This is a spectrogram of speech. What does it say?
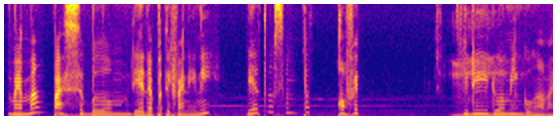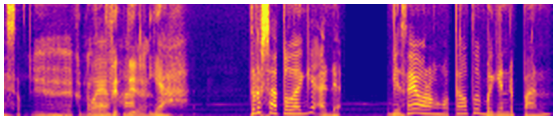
memang pas sebelum dia dapat event ini dia tuh sempet covid jadi Hmm. dua minggu nggak masuk Iya iya, kena covid WFH. dia. ya terus satu lagi ada biasanya orang hotel tuh bagian depan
